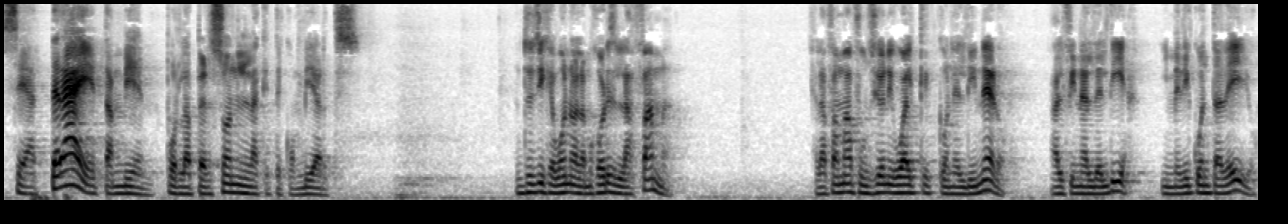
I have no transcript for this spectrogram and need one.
se atrae también por la persona en la que te conviertes. Entonces dije, bueno, a lo mejor es la fama. La fama funciona igual que con el dinero al final del día. Y me di cuenta de ello.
